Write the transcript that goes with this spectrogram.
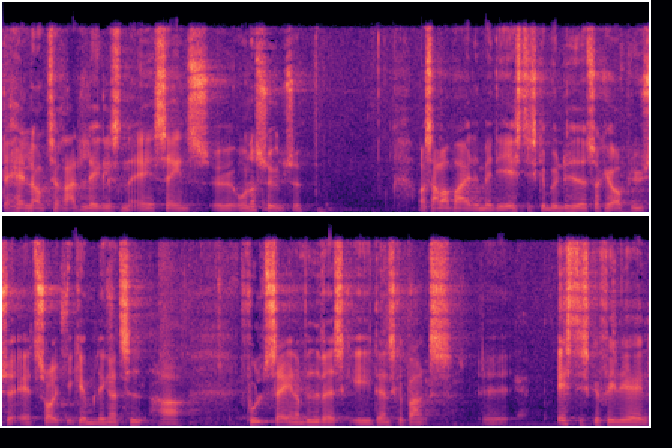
der handler om tilrettelæggelsen af sagens øh, undersøgelse og samarbejde med de estiske myndigheder, så kan jeg oplyse, at Søjk igennem længere tid har fulgt sagen om hvidvask i Danske Banks øh, estiske filial.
